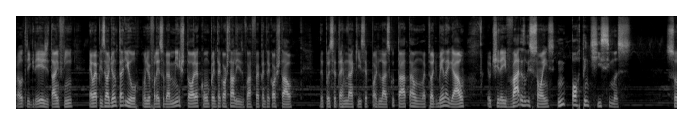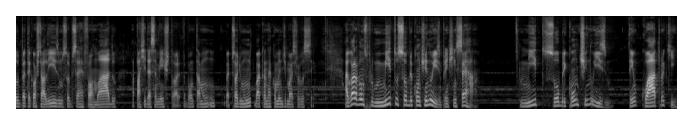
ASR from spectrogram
outra igreja e tal, enfim, é o episódio anterior, onde eu falei sobre a minha história com o pentecostalismo, com a fé pentecostal. Depois que você terminar aqui, você pode ir lá escutar, tá? Um episódio bem legal. Eu tirei várias lições importantíssimas sobre o pentecostalismo, sobre ser reformado, a partir dessa minha história, tá bom? Tá um episódio muito bacana, recomendo demais para você. Agora vamos pro mito sobre o continuismo, pra gente encerrar. Mito sobre continuismo. Tenho quatro aqui.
